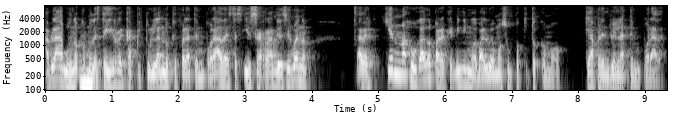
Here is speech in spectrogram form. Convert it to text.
hablábamos, ¿no? Como de este ir recapitulando que fue la temporada, este es ir cerrando y decir, bueno, a ver, ¿quién no ha jugado para que mínimo evaluemos un poquito como qué aprendió en la temporada?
